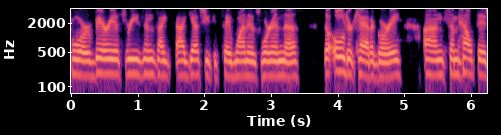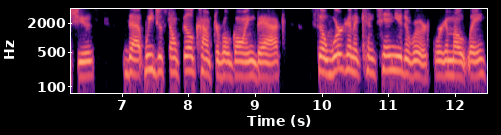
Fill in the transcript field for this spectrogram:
for various reasons, I, I guess you could say one is we're in the, the older category on some health issues that we just don't feel comfortable going back. So we're going to continue to work remotely.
